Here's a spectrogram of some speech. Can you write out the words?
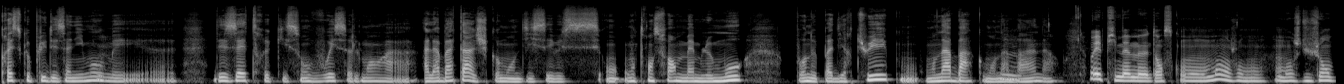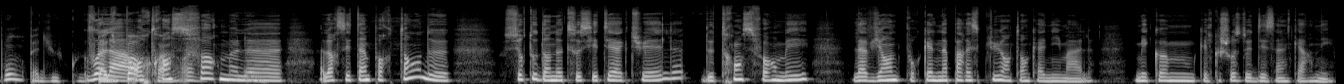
presque plus des animaux, mais euh, des êtres qui sont voués seulement à, à l'abattage, comme on dit. On transforme même le mot pour ne pas dire tuer, on, on abat comme on abat un arbre. Oui, et puis même dans ce qu'on mange, on, on mange du jambon, pas du, pas Voilà, du porc. on quoi. Ouais. transforme le. Alors c'est important de, surtout dans notre société actuelle, de transformer la viande pour qu'elle n'apparaisse plus en tant qu'animal, mais comme quelque chose de désincarné.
